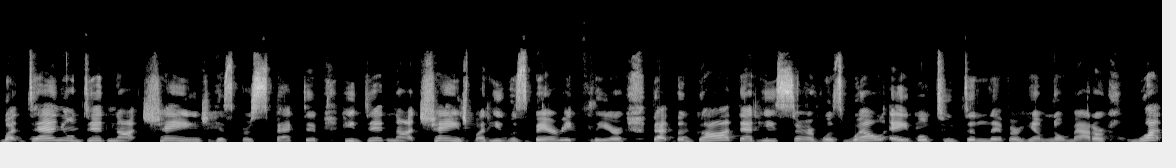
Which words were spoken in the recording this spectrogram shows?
But Daniel did not change his perspective. He did not change, but he was very clear that the God that he served was well able to deliver him no matter what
